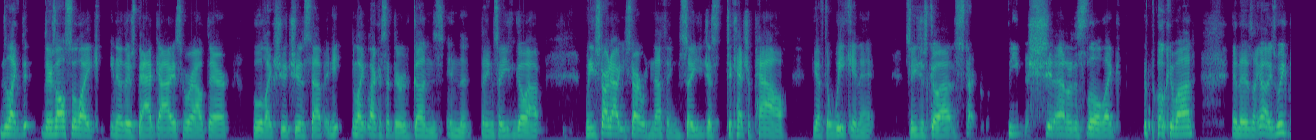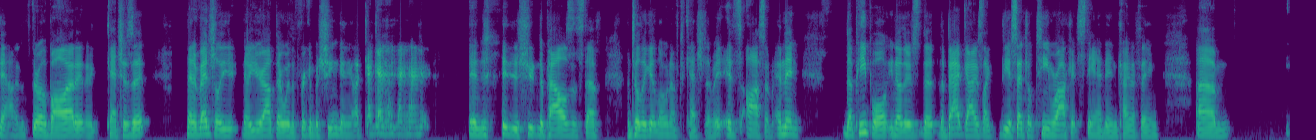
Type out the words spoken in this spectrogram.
like th- there's also like you know there's bad guys who are out there who will like shoot you and stuff. And he, like like I said, there are guns in the thing, so you can go out. When you start out, you start with nothing. So you just to catch a pal, you have to weaken it. So you just go out and start beating the shit out of this little like Pokemon, and then it's like, oh, he's weak now, and throw the ball at it and it catches it. Then eventually, you know, you're out there with a freaking machine gun. You're like, and you're shooting the pals and stuff until they get low enough to catch them. It, it's awesome. And then the people, you know, there's the the bad guys like the essential Team Rocket stand-in kind of thing. Um,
